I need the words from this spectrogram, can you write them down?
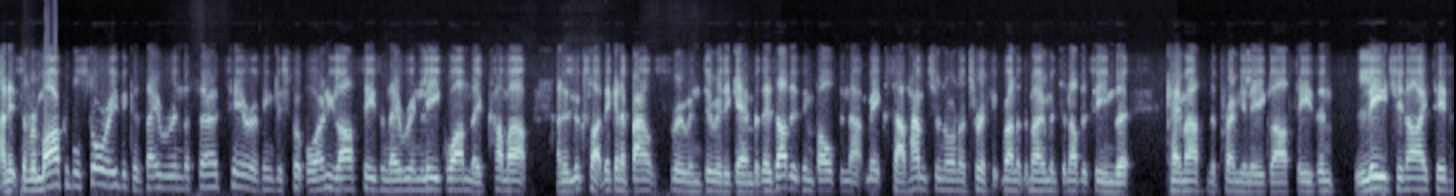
And it's a remarkable story because they were in the third tier of English football. Only last season they were in League One. They've come up, and it looks like they're going to bounce through and do it again. But there's others involved in that mix. Southampton are on a terrific run at the moment, another team that came out of the Premier League last season. Leeds United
